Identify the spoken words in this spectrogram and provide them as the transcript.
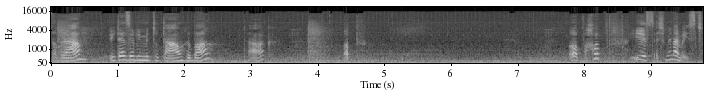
Dobra. I teraz zrobimy to tam chyba. Tak. Hop. Hop, hop. I jesteśmy na miejscu.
